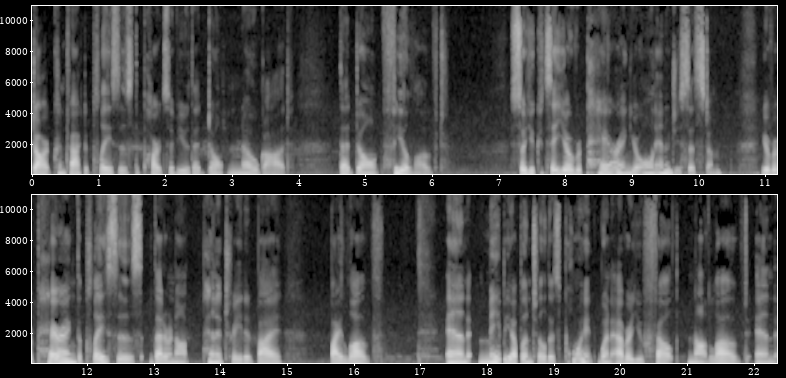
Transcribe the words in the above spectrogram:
dark, contracted places, the parts of you that don't know God, that don't feel loved. So you could say you're repairing your own energy system. You're repairing the places that are not penetrated by, by love. And maybe up until this point, whenever you felt not loved and,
